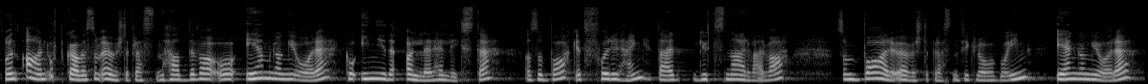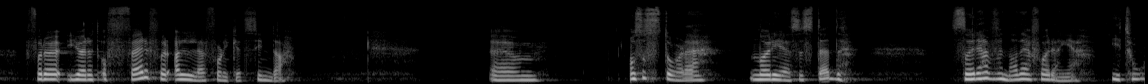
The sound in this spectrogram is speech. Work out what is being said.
Og En annen oppgave som øverstepresten hadde, var å en gang i året gå inn i det aller helligste, altså bak et forheng der Guds nærvær var, som bare øverstepresten fikk lov å gå inn en gang i året for å gjøre et offer for alle folkets synder. Um, og så står det når Jesus døde, så revna det forhenget i to.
